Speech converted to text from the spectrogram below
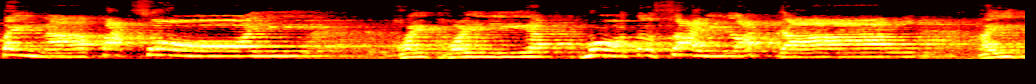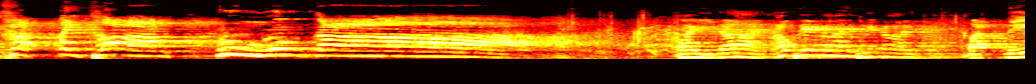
ไปหน้าปากซอยค่อยๆเลียกมอเตอร์ไซค์ลัดจาง ให้ขับไปทางกรุงลงกา ไปได้ เอาเพลงอะไรเพลงอะไร บัดนี้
